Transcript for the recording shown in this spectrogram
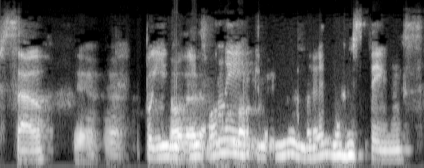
So, yeah, yeah. But you, no, you only you learn those things.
